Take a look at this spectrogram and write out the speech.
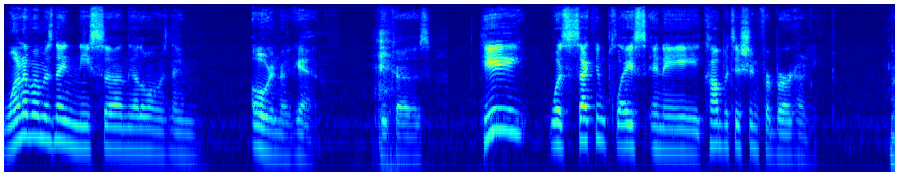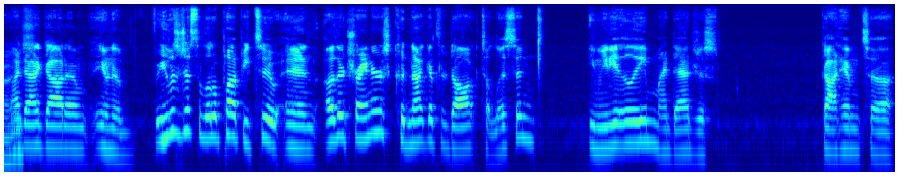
One of them was named Nisa, and the other one was named Odin again, because he was second place in a competition for bird hunting. Nice. My dad got him in a. He was just a little puppy too, and other trainers could not get their dog to listen. Immediately, my dad just got him to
